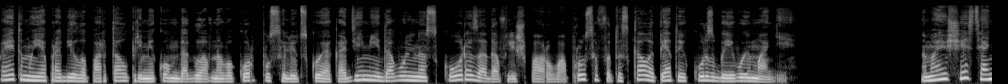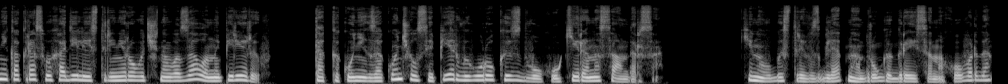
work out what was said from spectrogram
Поэтому я пробила портал прямиком до главного корпуса людской академии и довольно скоро, задав лишь пару вопросов, отыскала пятый курс боевой магии. На моё счастье, они как раз выходили из тренировочного зала на перерыв, так как у них закончился первый урок из двух у Кирана Сандерса. Кинув быстрый взгляд на друга Грейсона Ховарда,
